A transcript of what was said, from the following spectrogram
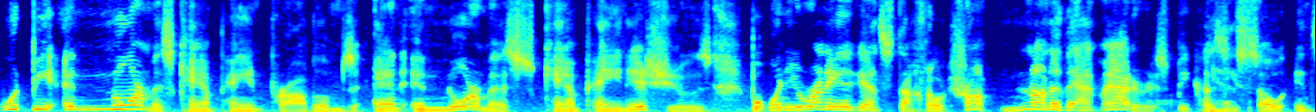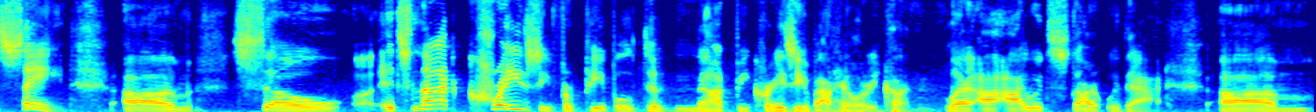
would be enormous campaign problems and enormous campaign issues. But when you're running against Donald Trump, none of that matters because Yes. he's so insane. Um, so uh, it's not crazy for people to not be crazy about Hillary Clinton. I, I would start with that. Um,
